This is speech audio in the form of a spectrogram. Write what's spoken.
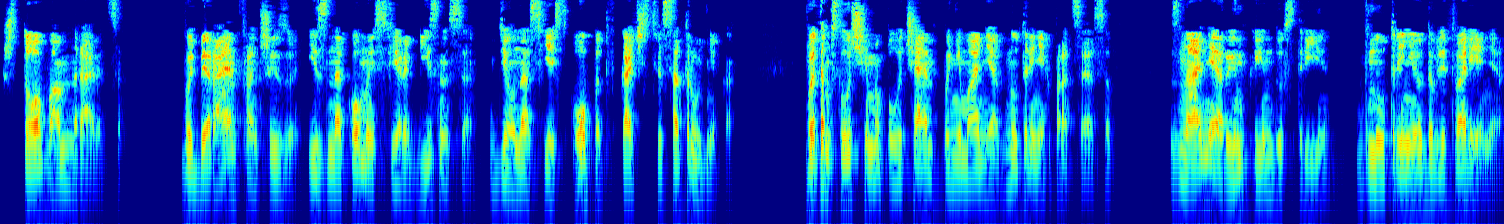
что вам нравится. Выбираем франшизу из знакомой сферы бизнеса, где у нас есть опыт в качестве сотрудника – в этом случае мы получаем понимание внутренних процессов, знание рынка и индустрии, внутреннее удовлетворение.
